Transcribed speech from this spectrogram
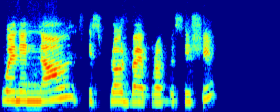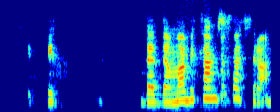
when a noun is followed by a proposition, it be, the dhamma becomes kasra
